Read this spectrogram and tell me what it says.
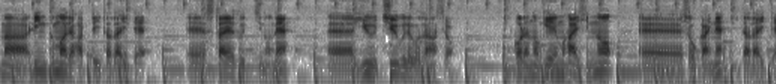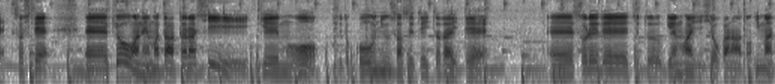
まあ、リンクまで貼っていただいて、えー、スタイフッチのね、えー、YouTube でございますよ。これのゲーム配信の、え紹介ね、いただいて。そして、え今日はね、また新しいゲームをちょっと購入させていただいて、えそれでちょっとゲーム配信しようかなと。今、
